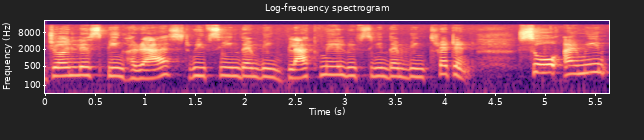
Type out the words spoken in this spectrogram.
journalists being harassed, we've seen them being blackmailed, we've seen them being threatened. So, I mean,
